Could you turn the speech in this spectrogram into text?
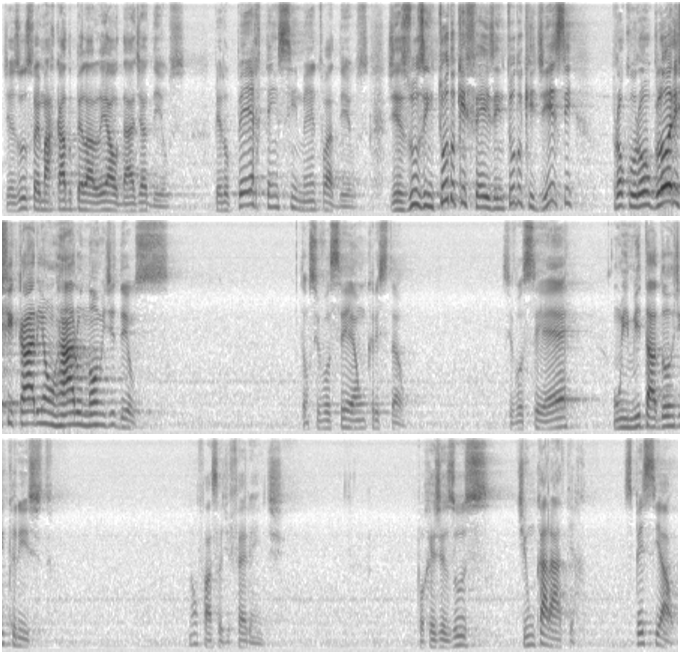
Jesus foi marcado pela lealdade a Deus, pelo pertencimento a Deus. Jesus, em tudo que fez, em tudo que disse, procurou glorificar e honrar o nome de Deus. Então, se você é um cristão, se você é um imitador de Cristo, não faça diferente. Porque Jesus tinha um caráter especial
